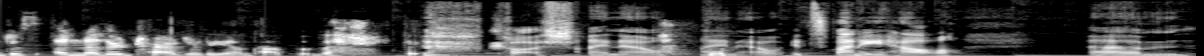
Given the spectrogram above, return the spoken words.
just another tragedy on top of everything. Gosh, I know, I know. it's funny how, um,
